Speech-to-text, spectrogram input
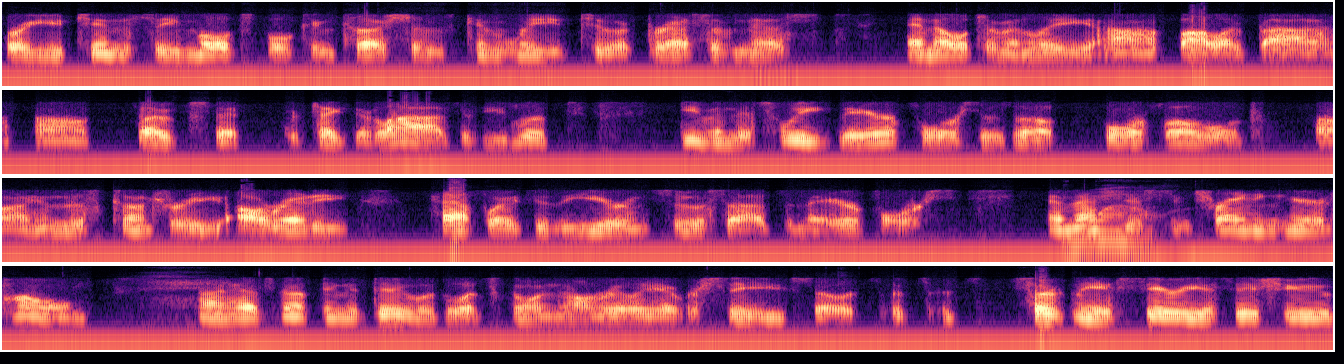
where you tend to see multiple concussions can lead to aggressiveness and ultimately uh, followed by uh, folks that take their lives. If you looked even this week, the Air Force is up fourfold uh, in this country already halfway through the year in suicides in the Air Force and that's wow. just training here at home. Uh, has nothing to do with what's going on really overseas. So it's it's, it's certainly a serious issue,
